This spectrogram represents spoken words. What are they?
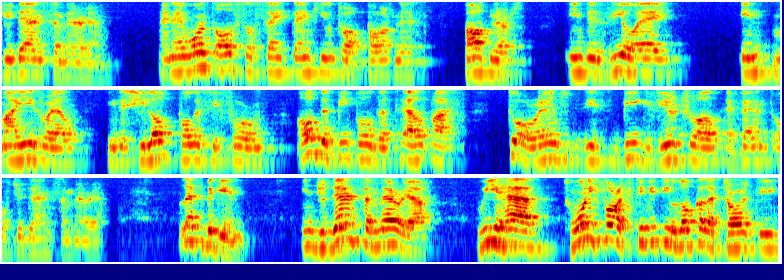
Judea and Samaria. And I want also say thank you to our partners, partners in the ZOA, in My Israel, in the Shiloh Policy Forum, all the people that help us to arrange this big virtual event of Judea and Samaria. Let's begin. In Judea and Samaria, we have 24 activity local authority,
